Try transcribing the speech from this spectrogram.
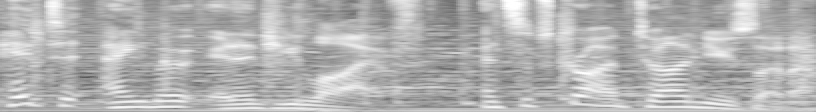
head to AEMO Energy Live and subscribe to our newsletter.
